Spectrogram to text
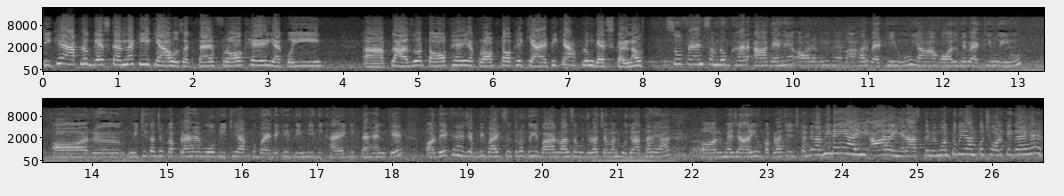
ठीक है आप लोग गैस करना कि ये क्या हो सकता है। फ्रॉक है या कोई आ, प्लाजो टॉप है या क्रॉप टॉप है क्या है? ठीक है आप लोग गैस करना। सो so फ्रेंड्स हम लोग घर आ गए हैं और अभी मैं बाहर बैठी हूँ यहाँ हॉल में बैठी हुई हूँ। और मीठी का जो कपड़ा है वो मीठी आपको बर्थडे के दिन ही दिखाएगी पहन के। और देख रहे हैं जब भी बाइक से उतरो तो ये बाल वाल सब उजड़ा चमन हो जाता है यार। और मैं जा रही हूँ कपड़ा चेंज करने। अभी नहीं आई आ रही है रास्ते में। मोन्टू भैया हमको छोड़ के गए हैं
